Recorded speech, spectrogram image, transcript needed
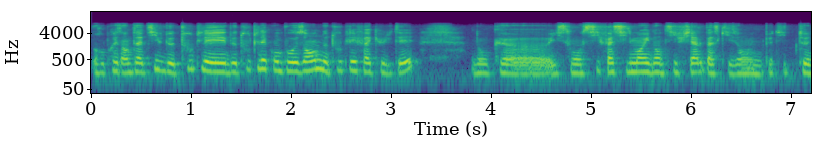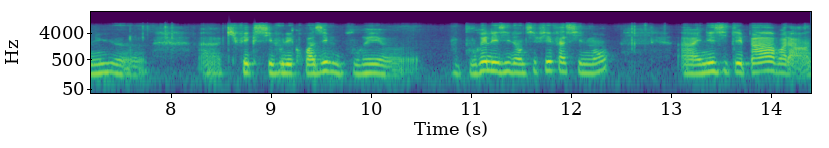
représentatifs de toutes les composantes, de toutes les facultés. Donc euh, ils sont aussi facilement identifiables parce qu'ils ont une petite tenue euh, qui fait que si vous les croisez, vous pourrez, vous pourrez les identifier facilement. et n'hésitez pas voilà,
